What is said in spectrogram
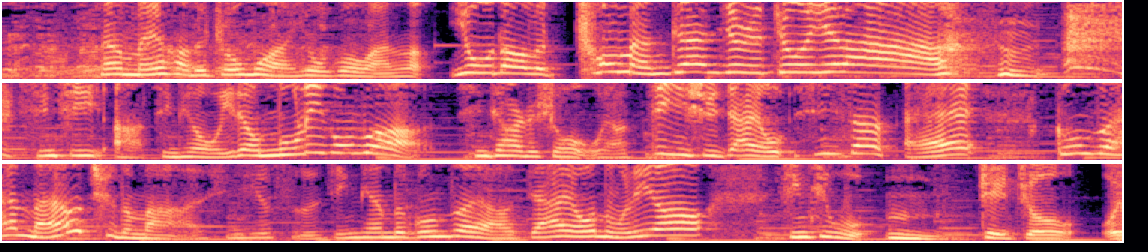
那美好的周末啊又过完了，又到了充满干劲儿的周一啦！星期一啊，今天我一定要努力工作。星期二的时候我要继续加油。星期三，哎，工作还蛮有趣的嘛。星期四，今天的工作要加油努力哦。星期五，嗯，这周我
